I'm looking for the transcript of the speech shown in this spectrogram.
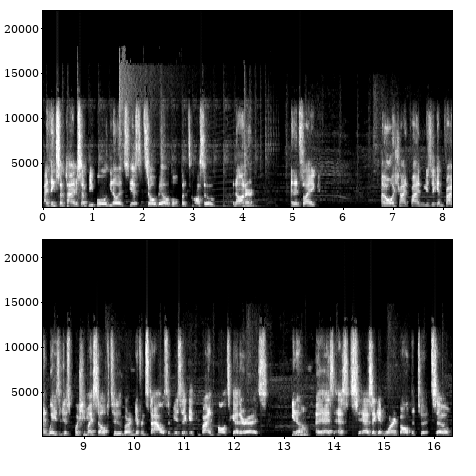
I think sometimes some people, you know, it's yes, it's so available, but it's also an honor. And it's like I always try and find music and find ways of just pushing myself to learn different styles of music and combine them all together as, you know, as as as I get more involved into it. So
